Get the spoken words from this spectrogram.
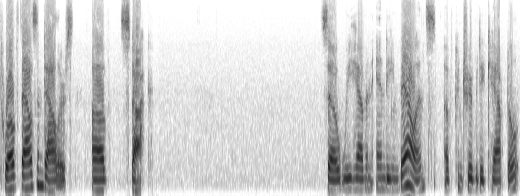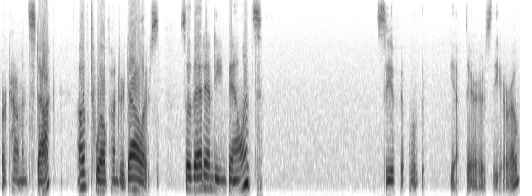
$12,000 of stock. So we have an ending balance of contributed capital or common stock of $1,200. So that ending balance, see if it will, yeah, there's the arrow,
